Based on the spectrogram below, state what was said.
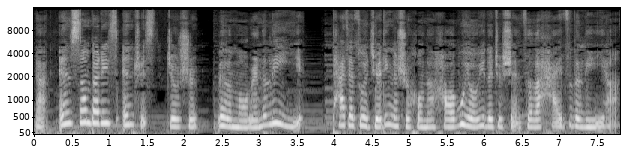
那 in somebody's interest 就是为了某人的利益。她在做决定的时候呢，毫不犹豫的就选择了孩子的利益哈。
